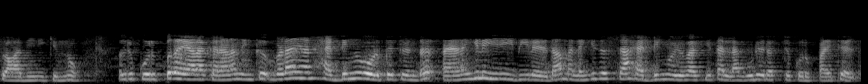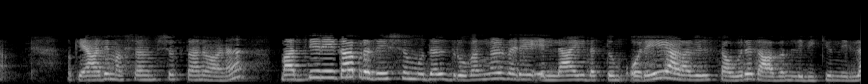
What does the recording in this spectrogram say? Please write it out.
സ്വാധീനിക്കുന്നു. ഒരു കുറിപ്പ് തയ്യാറാക്കാനാണ് നിങ്ങൾക്ക് ഇവിടെ ഞാൻ ഹെഡിങ് കൊടുത്തിട്ടുണ്ട്. വേണമെങ്കിൽ ഈ രീതിയിൽ എഴുതാം. അല്ലെങ്കിൽ ജസ്റ്റ് ആ ഹെഡിങ് ഒഴിവാക്കിയിട്ട് എല്ലാം കൂടി ഒരൊറ്റ കുറിപ്പായിട്ട് എഴുതാം. ഓക്കെ ആദ്യം അക്ഷാംശ സ്ഥാനമാണ് മധ്യരേഖാ പ്രദേശം മുതൽ ധ്രുവങ്ങൾ വരെ എല്ലായിടത്തും ഒരേ അളവിൽ സൗരതാപം ലഭിക്കുന്നില്ല.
